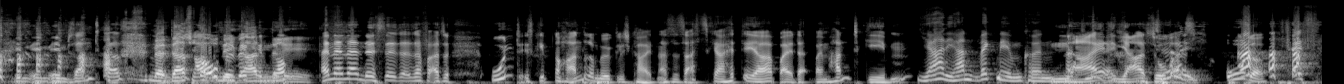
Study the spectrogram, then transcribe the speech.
im, im, im Sandkasten Na, das die Schaufel nicht, weggenommen. André. Nein, nein, nein, das, das, also und es gibt noch andere Möglichkeiten. Also Saskia hätte ja bei der, beim Handgeben, Ja, die Hand wegnehmen können. nein, Natürlich. ja, sowas. Natürlich. Oder fest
